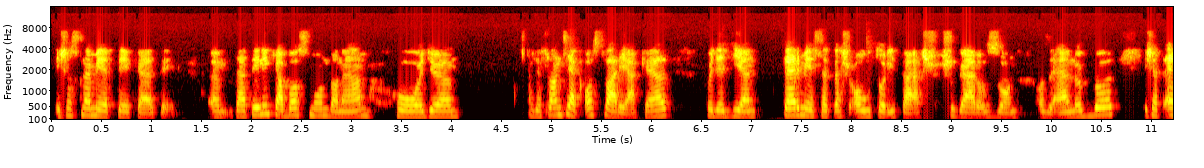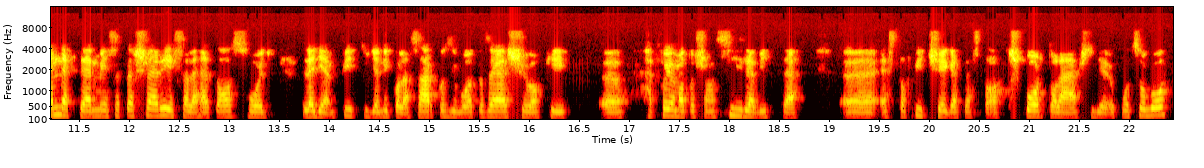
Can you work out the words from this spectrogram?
és azt nem értékelték. Tehát én inkább azt mondanám, hogy, hogy a franciák azt várják el, hogy egy ilyen természetes autoritás sugározzon az elnökből, és hát ennek természetesen része lehet az, hogy legyen fit. Ugye Nikola Sarkozy volt az első, aki hát folyamatosan szíre vitte ezt a fitséget, ezt a sportolást, ugye ő kocogott,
